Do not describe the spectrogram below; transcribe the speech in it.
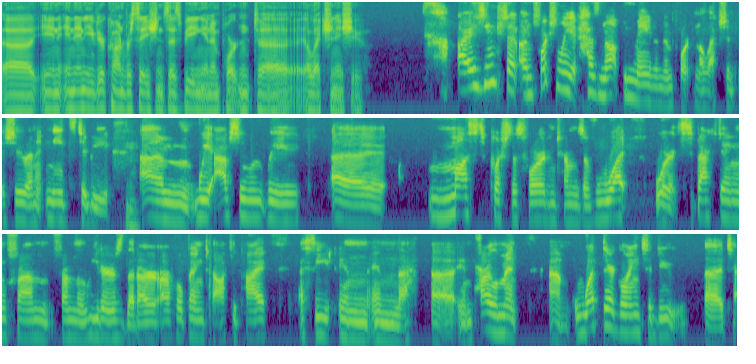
uh, in in any of your conversations as being an important uh, election issue? I think that unfortunately it has not been made an important election issue, and it needs to be. Mm. Um, we absolutely uh, must push this forward in terms of what we're expecting from from the leaders that are are hoping to occupy a seat in in the uh, in Parliament. Um, what they're going to do uh, to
